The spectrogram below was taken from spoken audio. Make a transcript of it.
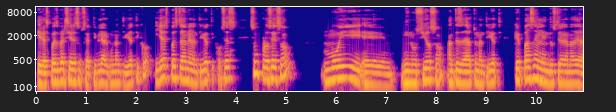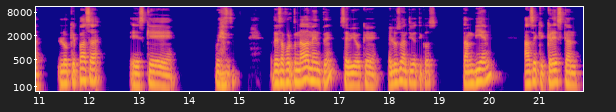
y después ver si eres susceptible a algún antibiótico y ya después te dan el antibiótico. O sea, es, un proceso muy eh, minucioso antes de darte un antibiótico. ¿Qué pasa en la industria ganadera? Lo que pasa es que, pues, desafortunadamente se vio que el uso de antibióticos también hace que crezcan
